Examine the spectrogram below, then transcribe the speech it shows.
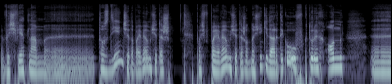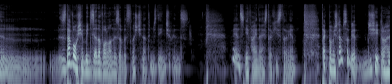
wyświetlam e, to zdjęcie, to pojawiają mi się też, pojawiają mi się też odnośniki do artykułów, w których on e, zdawał się być zadowolony z obecności na tym zdjęciu, więc więc niefajna jest to historia. Tak pomyślałem sobie dzisiaj trochę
